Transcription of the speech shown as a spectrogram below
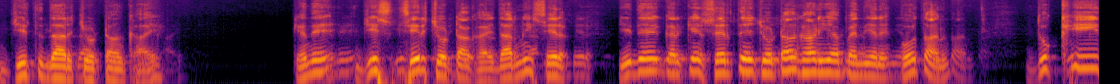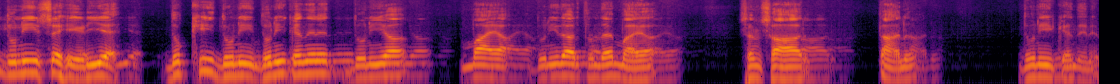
ਜਿਤ ਦਰ ਚੋਟਾਂ ਖਾਏ। ਕਹਿੰਦੇ, ਜਿਸ ਸਿਰ ਚੋਟਾਂ ਖਾਏ, ਦਰ ਨਹੀਂ, ਸਿਰ। ਜਿਹਦੇ ਕਰਕੇ ਸਿਰ ਤੇ ਚੋਟਾਂ ਖਾਣੀਆਂ ਪੈਂਦੀਆਂ ਨੇ, ਉਹ ਧਨ। ਦੁਖੀ ਦੁਨੀ ਸਹੇੜੀਐ, ਦੁਖੀ ਦੁਨੀ ਦੁਨੀ ਕਹਿੰਦੇ ਨੇ ਦੁਨੀਆ ਮਾਇਆ। ਦੁਨੀ ਦਾ ਅਰਥ ਹੁੰਦਾ ਹੈ ਮਾਇਆ। ਸੰਸਾਰ, ਧਨ, ਦੁਨੀ ਕਹਿੰਦੇ ਨੇ।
